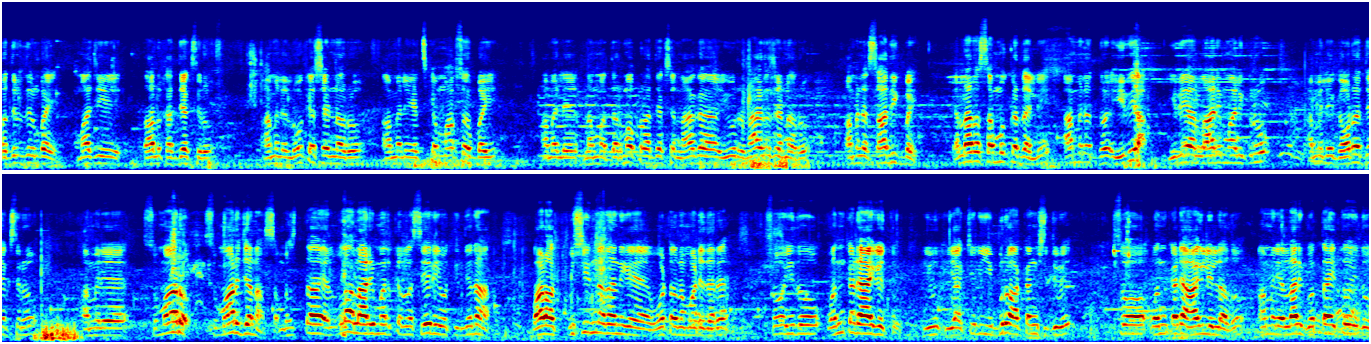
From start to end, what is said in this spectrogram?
ಬದ್ರುದ್ದೀನ್ ಬೈ ಮಾಜಿ ತಾಲೂಕು ಅಧ್ಯಕ್ಷರು, ಆಮೇಲೆ ಲೋಕೇಶ್ ಅಣ್ಣವರು ಆಮೇಲೆ ಎಚ್ ಕೆ ಮಾಪ್ಸಬ್ ಬೈ ಆಮೇಲೆ ನಮ್ಮ ಧರ್ಮಪುರ ನಾಗ, ಇವರು ನಾಗರಾಜಣ್ಣವರು ಆಮೇಲೆ ಸಾದಿಕ್ ಬೈ ಎಲ್ಲರ ಸಮ್ಮುಖದಲ್ಲಿ, ಆಮೇಲೆ ಹಿರಿಯ ಹಿರಿಯ ಲಾರಿ ಮಾಲೀಕರು, ಆಮೇಲೆ ಗೌರವಾಧ್ಯಕ್ಷರು ಆಮೇಲೆ ಸುಮಾರು ಸುಮಾರು ಜನ, ಸಮಸ್ತ ಎಲ್ಲ ಲಾರಿ ಮಾಲೀಕರೆಲ್ಲ ಸೇರಿ ಇವತ್ತಿನ ದಿನ ಭಾಳ ಖುಷಿಯಿಂದ ನನಗೆ ಓಟನ್ನು ಮಾಡಿದ್ದಾರೆ. ಸೊ ಇದು ಒಂದು ಕಡೆ ಆಗಿತ್ತು. ಇವು ಆ್ಯಕ್ಚುಲಿ ಇಬ್ಬರು ಆಕಾಂಕ್ಷಿದ್ವಿ. ಸೊ ಒಂದು ಕಡೆ ಆಗಲಿಲ್ಲ ಅದು. ಆಮೇಲೆ ಎಲ್ಲರಿಗೂ ಗೊತ್ತಾಯಿತು, ಇದು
